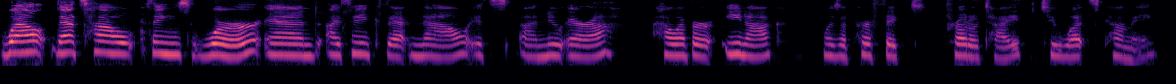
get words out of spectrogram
Well, that's how things were. And I think that now it's a new era. However, Enoch was a perfect prototype to what's coming.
